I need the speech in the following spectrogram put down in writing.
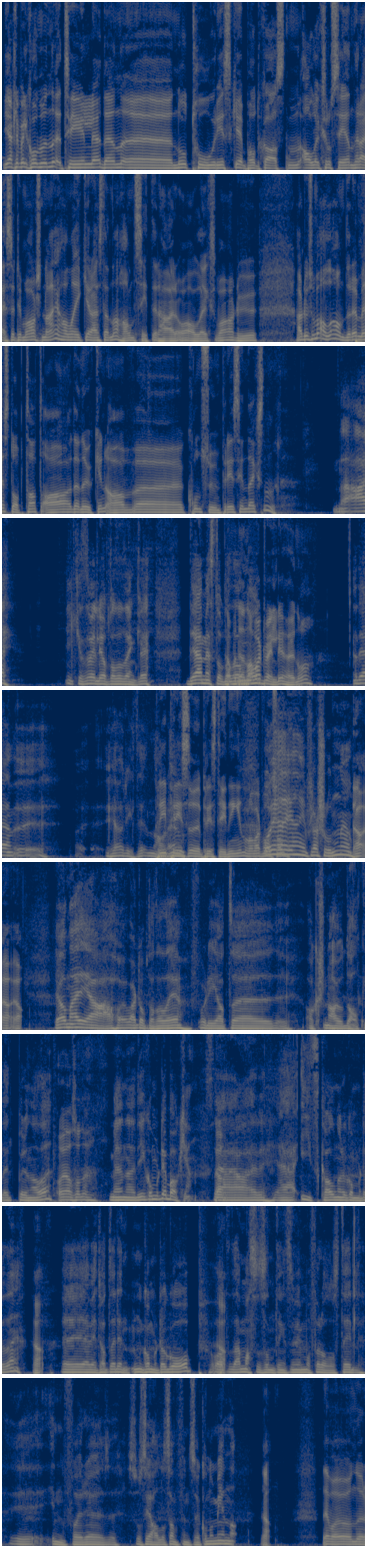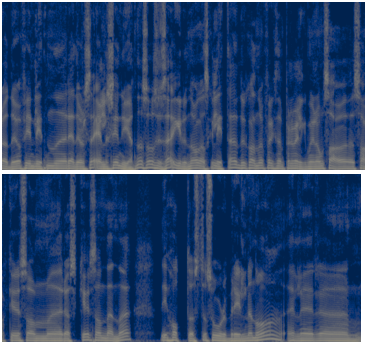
Hjertelig velkommen til den eh, notoriske podkasten 'Alex Rosén reiser til Mars'. Nei, han har ikke reist ennå, han sitter her. Og Alex, hva er du Er du som alle andre mest opptatt av denne uken av eh, konsumprisindeksen? Nei, ikke så veldig opptatt av det egentlig. Det jeg er mest Ja, opptatt men av Den har nå vært veldig høy nå. det er, øh, Ja, riktig. Pri, pris, prisstigningen har vært Å, ja, ja, inflasjonen, ja. Ja, ja, ja. Ja, nei, jeg har jo vært opptatt av det, fordi at uh, aksjene har jo dalt litt pga. det. Oh, ja, sånn, ja. Men uh, de kommer tilbake igjen. Så jeg, er, jeg er iskald når det kommer til det. ja. Uh, Jeg vet jo at renten kommer til å gå opp, og Ja. at det er masse sånne ting som vi må forholde oss til innenfor sosial- og samfunnsøkonomien. Da. Ja. Det var jo en ryddig og fin liten redegjørelse. Ellers i nyhetene så syns jeg grunnen var ganske lite. Du kan jo f.eks. velge mellom sa saker som Røsker, som denne, de hotteste solbrillene nå, eller eh,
